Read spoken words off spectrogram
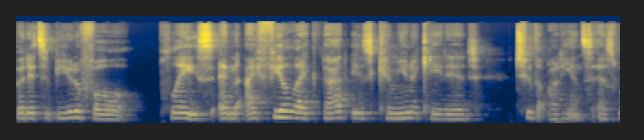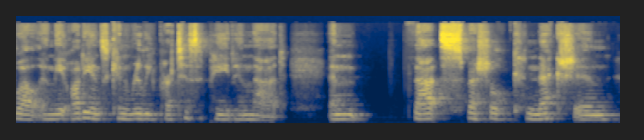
but it's a beautiful place. And I feel like that is communicated to the audience as well. And the audience can really participate in that. And that special connection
